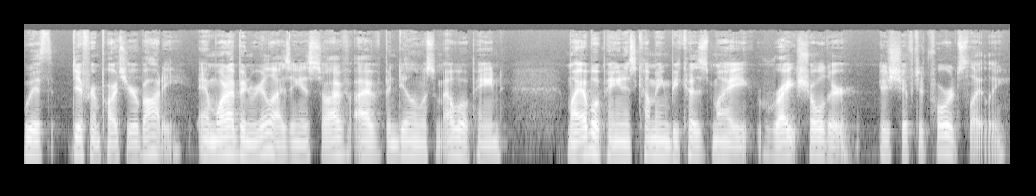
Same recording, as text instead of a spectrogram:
with different parts of your body. And what I've been realizing is so I've I've been dealing with some elbow pain. My elbow pain is coming because my right shoulder is shifted forward slightly.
